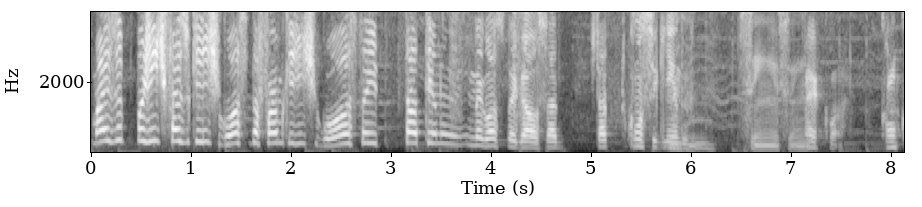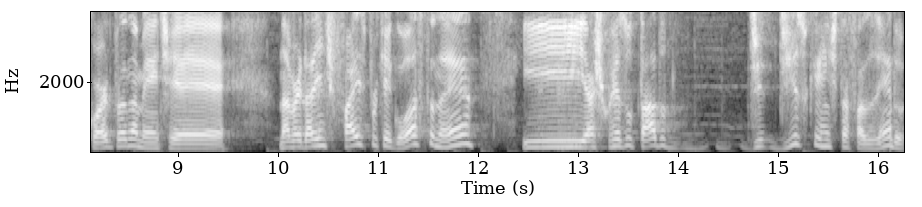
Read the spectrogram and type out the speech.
Mas a gente faz o que a gente gosta, da forma que a gente gosta e tá tendo um negócio legal, sabe? A gente tá conseguindo. Uhum. Sim, sim. É, concordo plenamente. É, na verdade, a gente faz porque gosta, né? E uhum. acho que o resultado de, disso que a gente tá fazendo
